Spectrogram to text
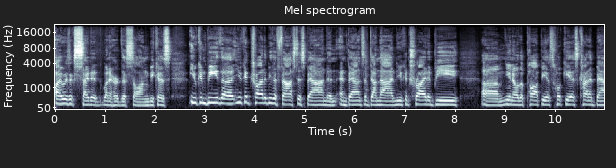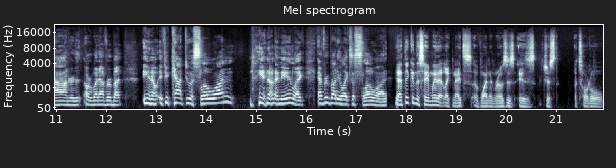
I was excited when I heard this song because you can be the you could try to be the fastest band and and bands have done that and you can try to be um, you know the poppiest hookiest kind of band or or whatever but you know if you can't do a slow one you know what I mean like everybody likes a slow one Yeah, I think in the same way that like Nights of Wine and Roses is just a total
